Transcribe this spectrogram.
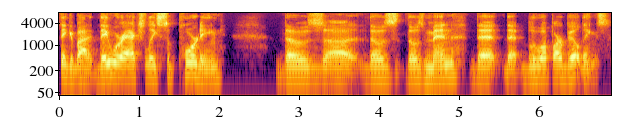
think about it, they were actually supporting those uh, those those men that that blew up our buildings.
